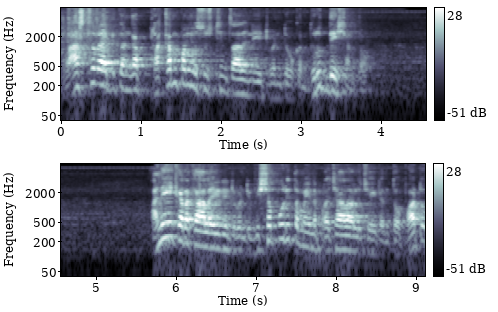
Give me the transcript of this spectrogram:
రాష్ట్ర వ్యాపితంగా ప్రకంపనలు సృష్టించాలనేటువంటి ఒక దురుద్దేశంతో అనేక రకాలైనటువంటి విషపూరితమైన ప్రచారాలు చేయడంతో పాటు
